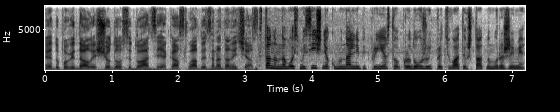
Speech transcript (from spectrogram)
е, доповідали щодо ситуації, яка складується на даний час. Станом на 8 січня комунальні підприємства продовжують працювати в штатному режимі.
